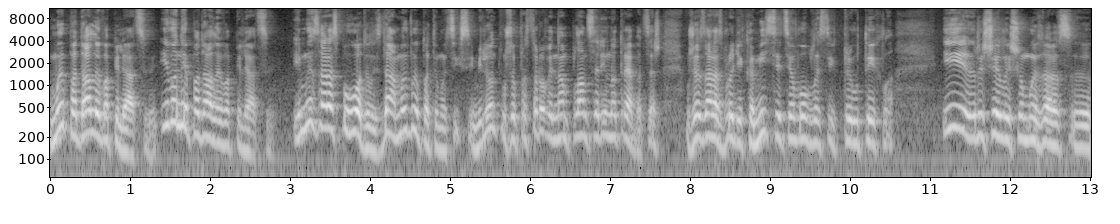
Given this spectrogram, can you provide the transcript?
Ми подали в апеляцію, і вони подали в апеляцію. І ми зараз погодились, да, ми виплатимо цих 7 мільйонів, тому що просторовий нам план все рівно треба. Це ж вже зараз вроді комісія ця в області приутихла. І вирішили, що ми зараз е,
